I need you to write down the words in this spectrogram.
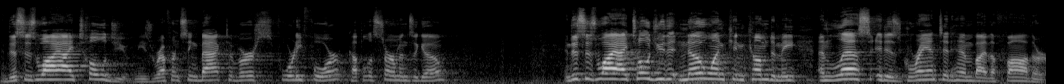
And this is why I told you, and he's referencing back to verse 44, a couple of sermons ago. And this is why I told you that no one can come to me unless it is granted him by the Father,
